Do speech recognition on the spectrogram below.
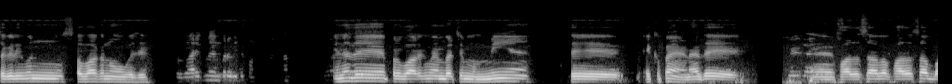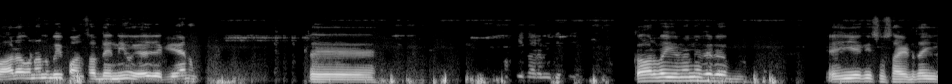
ਤਕਰੀਬਨ ਸਵਾ ਕੁ ਨੌ ਵਜੇ। ਪਰਿਵਾਰਕ ਮੈਂਬਰ ਵੀ ਇਹਨਾਂ ਦੇ ਪਰਿਵਾਰਕ ਮੈਂਬਰ 'ਚ ਮੰਮੀ ਹੈ ਤੇ ਇੱਕ ਭੈਣ ਹੈ ਤੇ ਫਾਦਰ ਸਾਹਿਬ ਫਾਦਰ ਸਾਹਿਬ ਬਾਹਰ ਆ ਉਹਨਾਂ ਨੂੰ ਵੀ 5-7 ਦਿਨ ਹੀ ਹੋਏ ਹਜੇ ਗਿਆ ਨੂੰ। ਤੇ ਕੀ ਕਾਰਵਾਈ ਕੀਤੀ? ਕਾਰਵਾਈ ਉਹਨਾਂ ਨੇ ਫਿਰ ਇਹੀ ਹੈ ਕਿ ਸੁਸਾਈਡ ਦਾ ਹੀ।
